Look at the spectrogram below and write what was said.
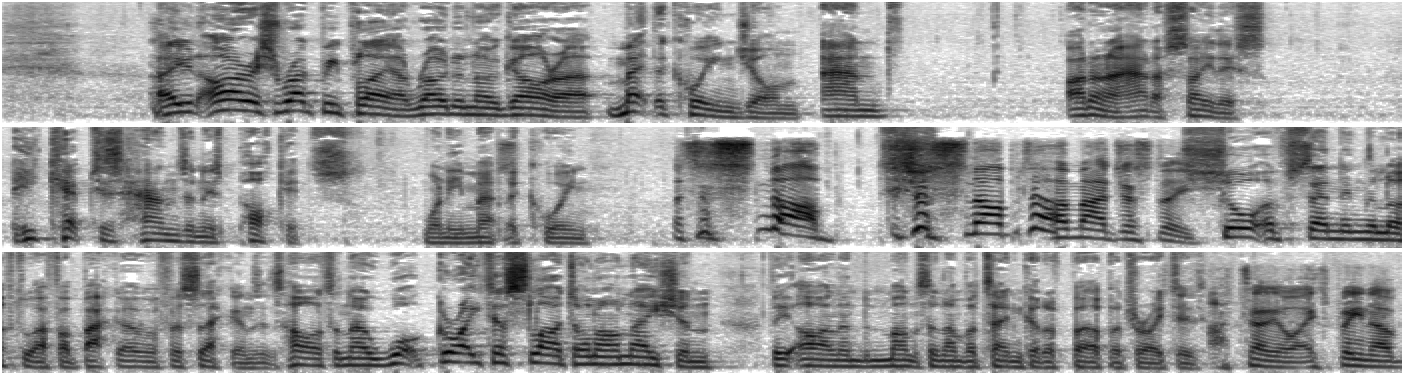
an Irish rugby player, Ronan O'Gara, met the Queen, John, and I don't know how to say this. He kept his hands in his pockets when he met the Queen. It's a snub. It's a snub to Her Majesty. Short of sending the Luftwaffe back over for seconds, it's hard to know what greater slight on our nation the Ireland and Munster number 10 could have perpetrated. I tell you what, it's been a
